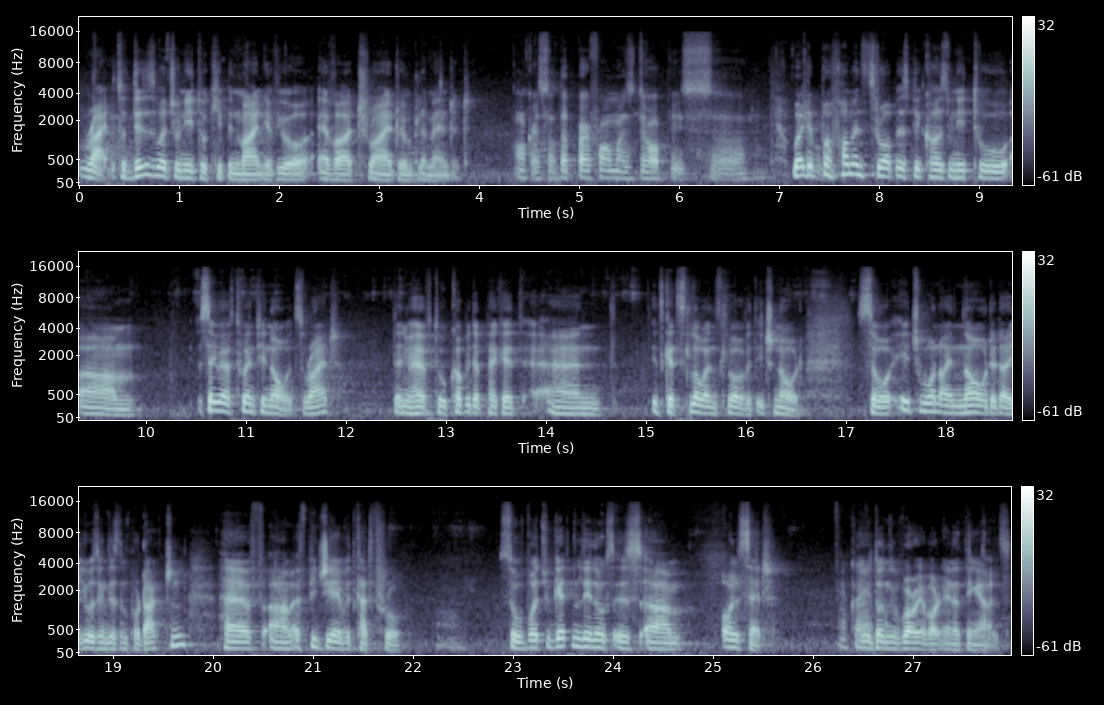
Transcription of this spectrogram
Right. So this is what you need to keep in mind if you ever try to implement it. okay. So the performance drop is uh, Well, the performance drop is because you need to um, say you have 20 nodes, right? Then you have to copy the packet, and it gets slower and slower with each node. So each one I know that are using this in production have um, FPGA with cut through. So what you get in Linux is um, all set. okay. You don't worry about anything else.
